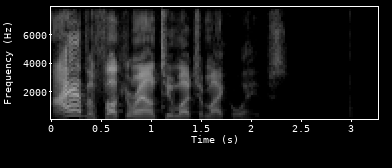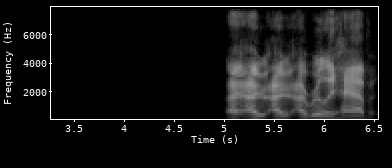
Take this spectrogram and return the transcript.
I haven't fucked around too much with microwaves. I, I, I- really haven't.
